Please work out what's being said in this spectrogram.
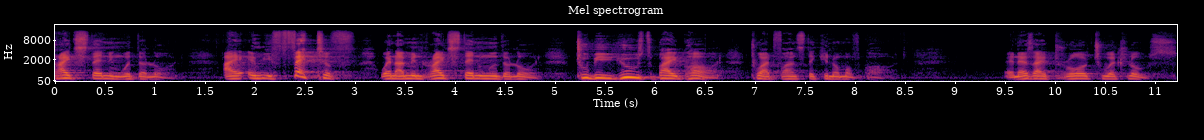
right standing with the Lord. I am effective when I'm in right standing with the Lord to be used by God to advance the kingdom of God. And as I draw to a close,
